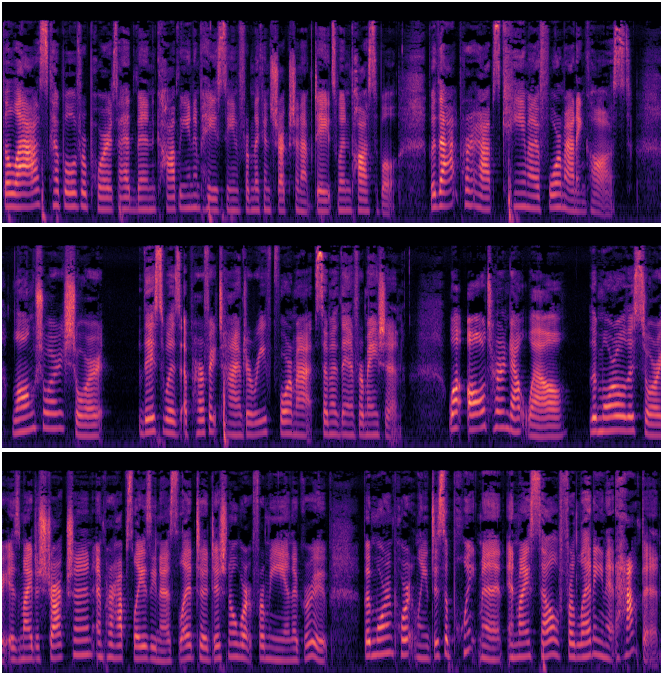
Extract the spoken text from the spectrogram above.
The last couple of reports I had been copying and pasting from the construction updates when possible, but that perhaps came at a formatting cost. Long story short, this was a perfect time to reformat some of the information. What all turned out well, the moral of the story is my distraction and perhaps laziness led to additional work for me and the group, but more importantly, disappointment in myself for letting it happen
